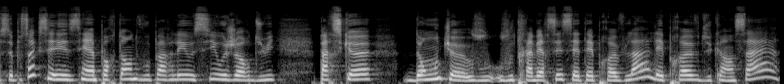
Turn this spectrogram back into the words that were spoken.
c'est pour ça que c'est important de vous parler aussi aujourd'hui, parce que donc, euh, vous, vous traversez cette épreuve-là, l'épreuve du cancer,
